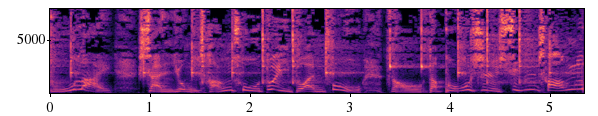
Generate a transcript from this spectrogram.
不赖，善用长处对短处，走的不是寻常路。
